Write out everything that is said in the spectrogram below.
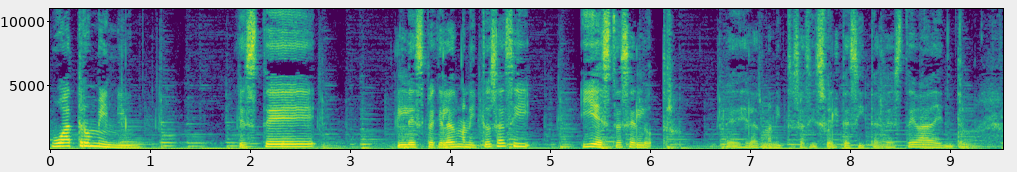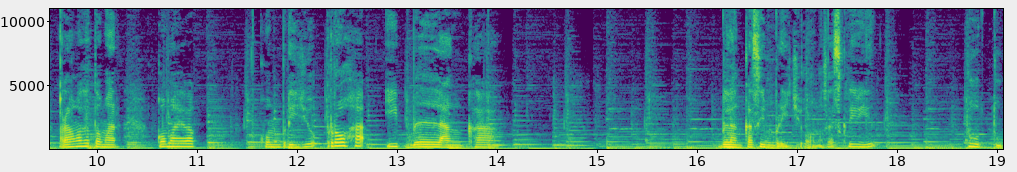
4 minion. Este les pegué las manitos así y este es el otro le dejé las manitos así sueltecitas, este va adentro. Ahora vamos a tomar goma eva con brillo roja y blanca, blanca sin brillo. Vamos a escribir tutu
